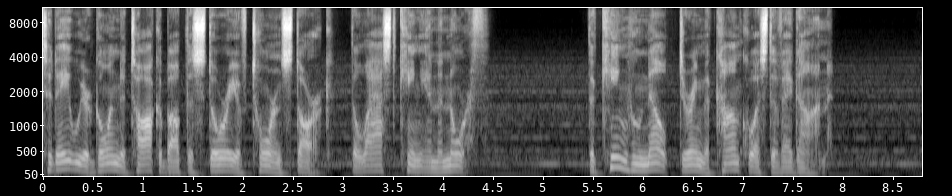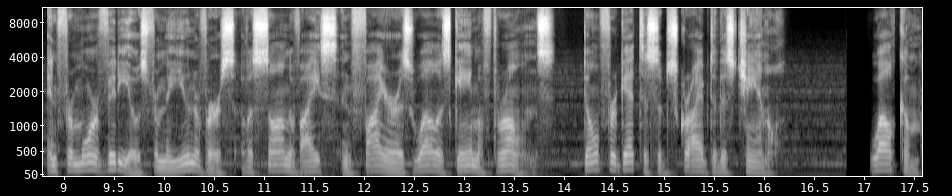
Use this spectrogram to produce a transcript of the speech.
Today we are going to talk about the story of Torrhen Stark, the last king in the North. The king who knelt during the conquest of Aegon. And for more videos from the universe of A Song of Ice and Fire as well as Game of Thrones, don't forget to subscribe to this channel. Welcome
